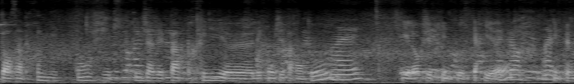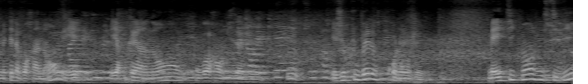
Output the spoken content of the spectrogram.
dans un premier temps, j'avais pas pris euh, les congés parentaux, Ouais. et alors j'ai pris une pause carrière qui me permettait d'avoir un an, et, et après un an, pouvoir envisager. Mm. Et je pouvais le prolonger. Mais éthiquement, je me suis dit,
